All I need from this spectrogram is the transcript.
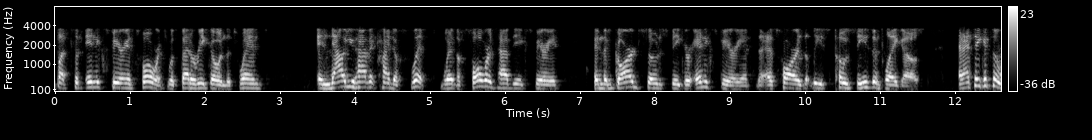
but some inexperienced forwards with Federiko and the Twins, and now you have it kind of flipped where the forwards have the experience and the guards, so to speak, are inexperienced as far as at least postseason play goes and I think it's a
